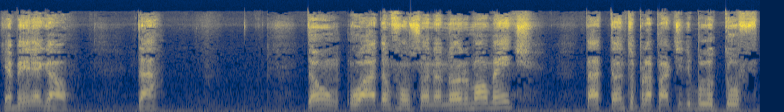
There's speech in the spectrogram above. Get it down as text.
que é bem legal, tá? Então, o Adam funciona normalmente, tá? Tanto para a parte de Bluetooth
